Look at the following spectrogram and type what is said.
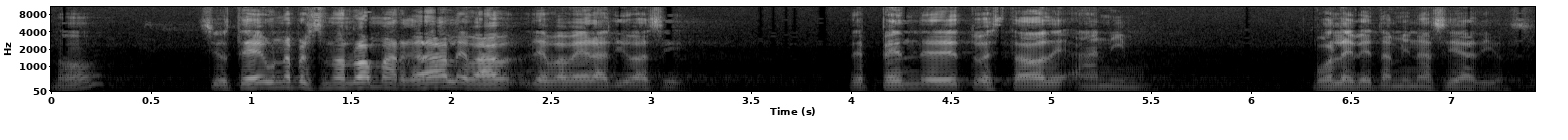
¿no? Si usted es una persona lo amargada, le va, le va a ver a Dios así. Depende de tu estado de ánimo. Vos le ves también así a Dios.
